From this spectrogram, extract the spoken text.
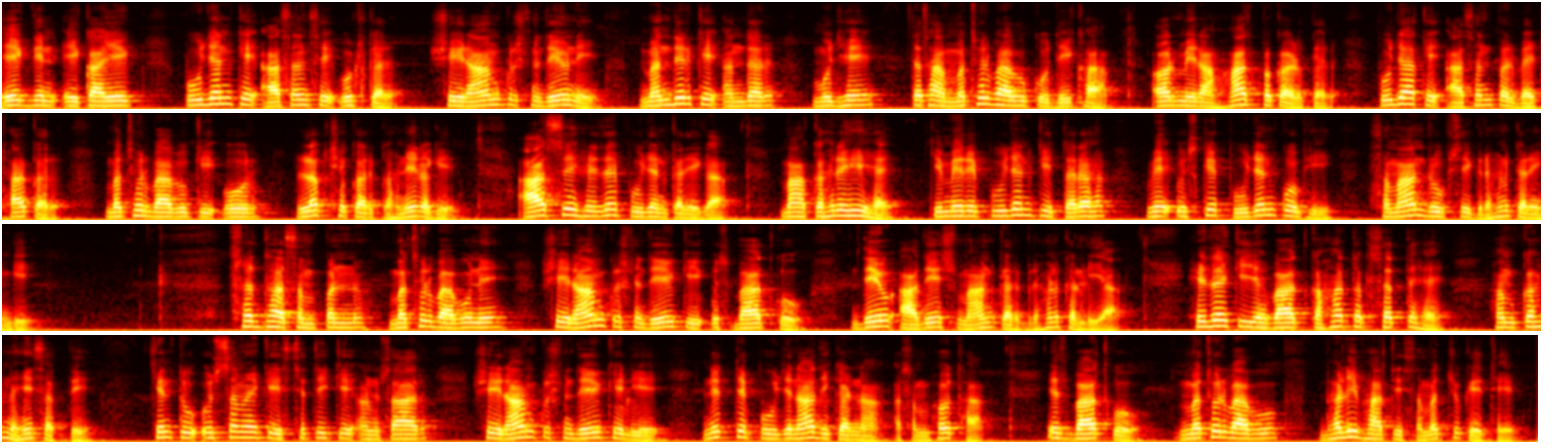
एक दिन एकाएक पूजन के आसन से उठकर श्री रामकृष्ण देव ने मंदिर के अंदर मुझे तथा मथुर बाबू को देखा और मेरा हाथ पकड़कर पूजा के आसन पर बैठाकर मथुर बाबू की ओर लक्ष्य कर कहने लगे, आज से हृदय पूजन करेगा। माँ कह रही है कि मेरे पूजन की तरह वे उसके पूजन को भी समान रूप से ग्रहण करेंगी। श्रद्धा संपन्न मथुर बाबू ने श्री रामकृष्ण देव की उस बात को देव आदेश मानकर ग्रहण कर लिया। हृदय की यह बात कहाँ तक सत्य है, हम कह नहीं सकते। किंतु उस समय की स्थिति के अनुसार श्री रामकृष्ण देव के लिए नित्य पूजनादि करना असंभव था। इस बात को मथुर बाबू भली भांति समझ चुके थे।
